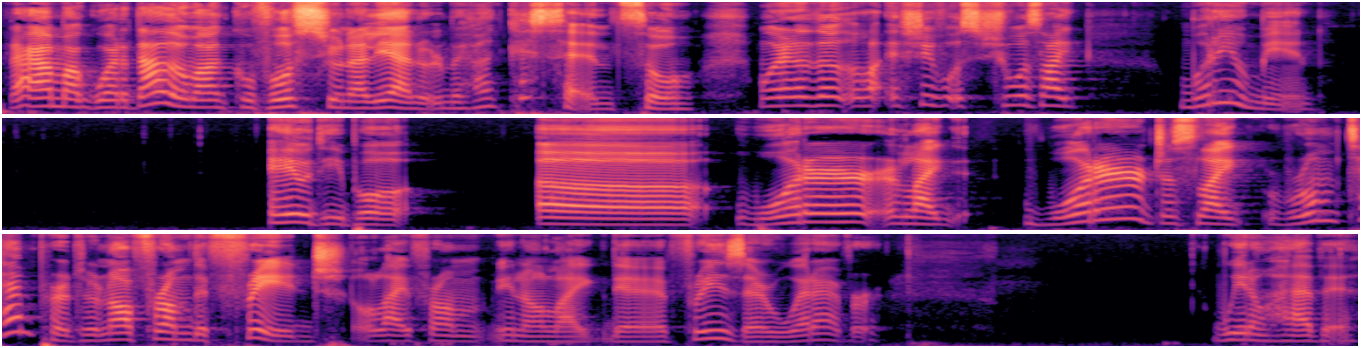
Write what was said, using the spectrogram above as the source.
Raga, ma ha guardato manco fossi un alieno. Mi fa, in che senso? She, she was like, what do you mean? E io tipo, uh, water, like, water just like room temperature, not from the fridge or like from, you know, like the freezer, whatever. We don't have it.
